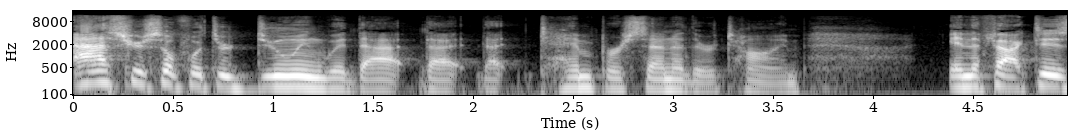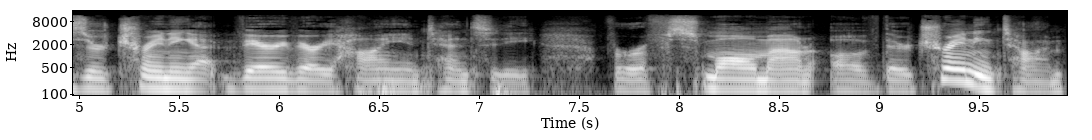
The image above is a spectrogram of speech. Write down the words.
Ask yourself what they're doing with that that that 10% of their time. And the fact is they're training at very very high intensity for a small amount of their training time.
